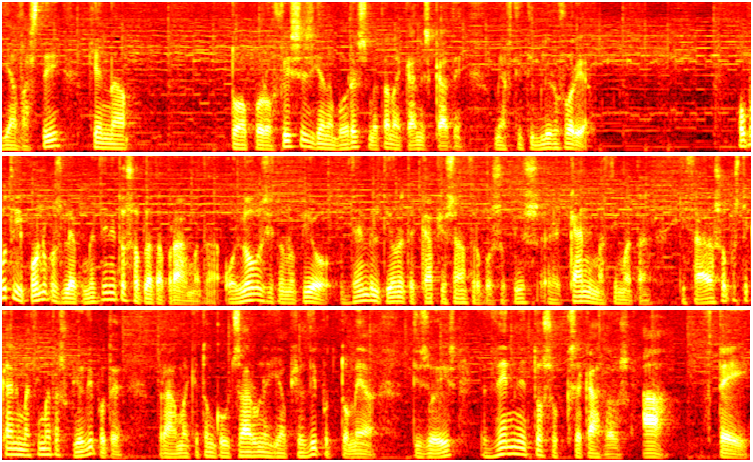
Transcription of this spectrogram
διαβαστεί και να το απορροφήσεις για να μπορέσεις μετά να κάνεις κάτι με αυτή την πληροφορία. Οπότε λοιπόν, όπως βλέπουμε, δεν είναι τόσο απλά τα πράγματα. Ο λόγος για τον οποίο δεν βελτιώνεται κάποιος άνθρωπος, ο οποίος ε, κάνει μαθήματα κιθάρας, όπως και κάνει μαθήματα σε οποιοδήποτε πράγμα και τον κοουτσάρουν για οποιοδήποτε τομέα της ζωής, δεν είναι τόσο ξεκάθαρος. Α, φταίει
